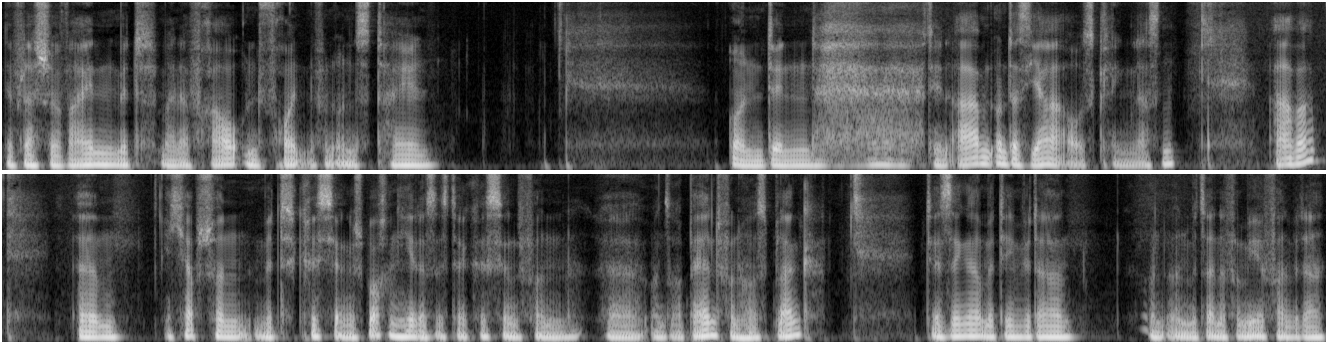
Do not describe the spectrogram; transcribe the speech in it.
eine Flasche Wein mit meiner Frau und Freunden von uns teilen und den, den Abend und das Jahr ausklingen lassen. Aber ähm, ich habe schon mit Christian gesprochen hier, das ist der Christian von äh, unserer Band, von Horst Blank, der Sänger, mit dem wir da und, und mit seiner Familie fahren wir da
